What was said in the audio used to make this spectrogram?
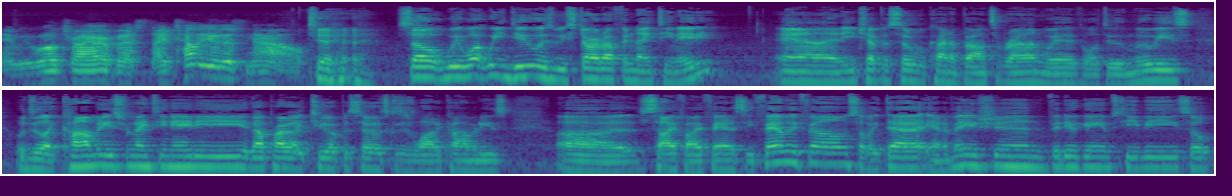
And we will try our best. I tell you this now. so we what we do is we start off in 1980, and each episode will kind of bounce around with we'll do the movies, we'll do like comedies from 1980. That'll probably like two episodes because there's a lot of comedies, uh, sci-fi, fantasy, family films, stuff like that, animation, video games, TV. So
